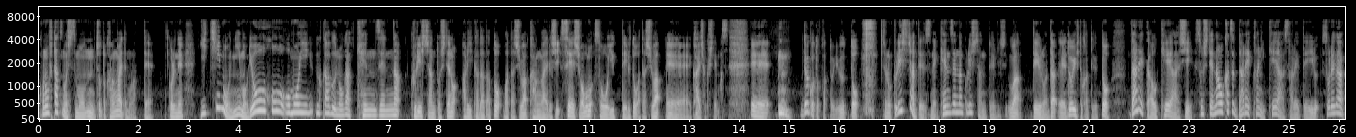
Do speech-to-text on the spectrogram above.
この2つの質問、ちょっと考えてもらって、これね、1も2も両方思い浮かぶのが健全なクリスチャンとしてのあり方だと私は考えるし、聖書もそう言っていると私は、えー、解釈しています。えー、どういうことかというと、そのクリスチャンってですね、健全なクリスチャンというは、っていうのはだ、えー、どういう人かというと、誰かをケアし、そしてなおかつ誰かにケアされている。それが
